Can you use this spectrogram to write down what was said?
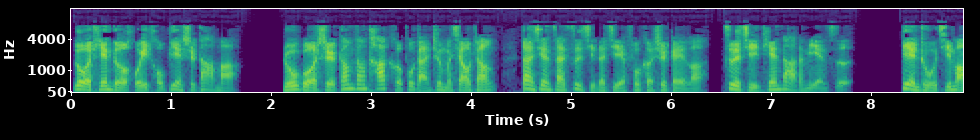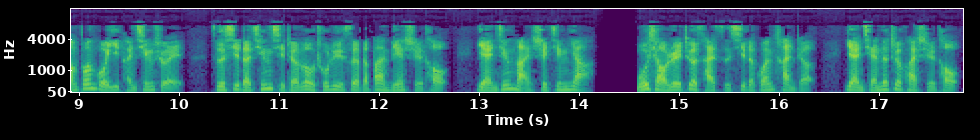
洛天德回头便是大骂。如果是刚刚，他可不敢这么嚣张，但现在自己的姐夫可是给了自己天大的面子。店主急忙端过一盆清水，仔细的清洗着露出绿色的半边石头，眼睛满是惊讶。吴小瑞这才仔细的观看着眼前的这块石头，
